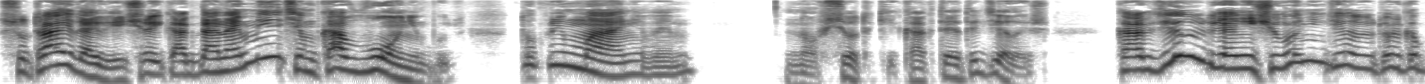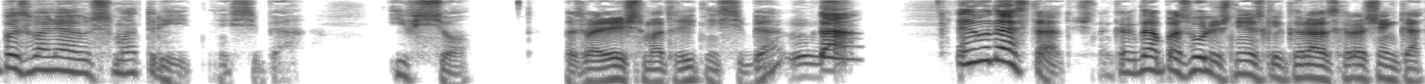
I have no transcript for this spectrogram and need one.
с утра и до вечера, и когда наметим кого-нибудь, то приманиваем. Но все-таки как ты это делаешь? Как делаю, я ничего не делаю, только позволяю смотреть на себя. И все. Позволяешь смотреть на себя? Да. Этого достаточно. Когда позволишь несколько раз хорошенько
